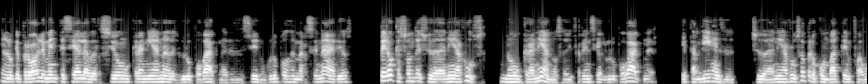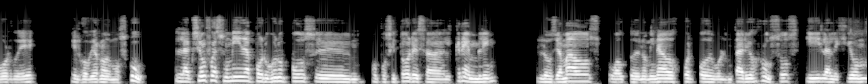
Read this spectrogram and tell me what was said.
en lo que probablemente sea la versión ucraniana del grupo Wagner, es decir, grupos de mercenarios, pero que son de ciudadanía rusa no ucranianos, a diferencia del grupo Wagner, que también es ciudadanía rusa, pero combate en favor de el gobierno de Moscú. La acción fue asumida por grupos eh, opositores al Kremlin, los llamados o autodenominados Cuerpo de Voluntarios Rusos y la Legión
